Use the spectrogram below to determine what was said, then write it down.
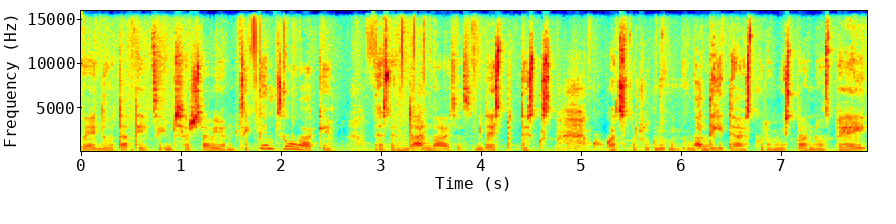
veidot attiecības ar saviem citiem cilvēkiem. Nezinu, darbā es esmu despotisks, kaut kāds vadītājs, kuram vispār nav spēja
